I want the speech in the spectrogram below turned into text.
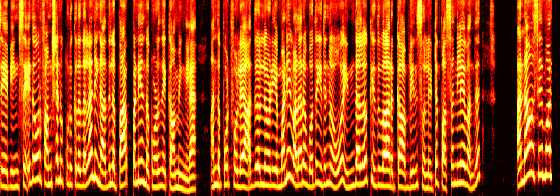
சேவிங்ஸ் ஏதோ ஒரு ஃபங்க்ஷனுக்கு கொடுக்குறதெல்லாம் நீங்கள் அதில் பார்க் பண்ணி அந்த குழந்தை காமிங்களேன் அந்த போர்ட்ஃபோலியோ அதோடைய மணி வளரும் போது இதுங்க ஓ இந்த அளவுக்கு இதுவாக இருக்கா? அப்படின்னு சொல்லிட்டு பசங்களே வந்து அனாவசியமான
